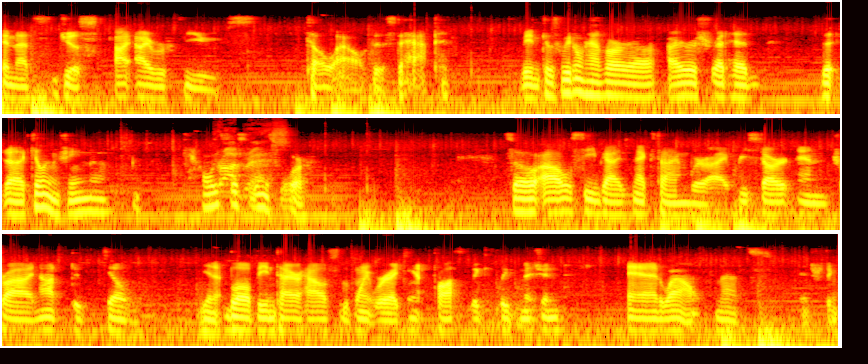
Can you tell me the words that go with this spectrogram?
And that's just, I, I refuse to allow this to happen. I mean, because we don't have our uh, Irish redhead that, uh, killing machine. Uh, how are we supposed to win this war? So I'll see you guys next time where I restart and try not to kill, you know, blow up the entire house to the point where I can't possibly complete the mission. And wow, that's interesting.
